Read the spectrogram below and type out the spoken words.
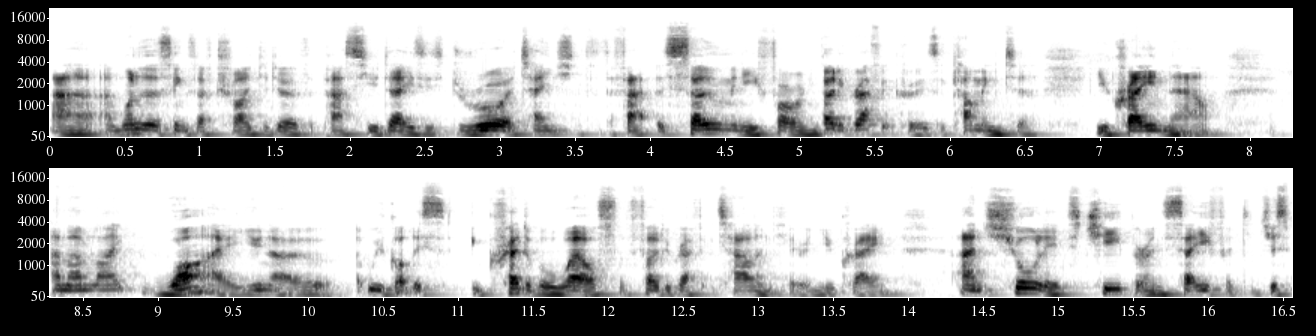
Uh, and one of the things I've tried to do over the past few days is draw attention to the fact that so many foreign photographic crews are coming to Ukraine now. And I'm like, why? You know, we've got this incredible wealth of photographic talent here in Ukraine. And surely it's cheaper and safer to just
